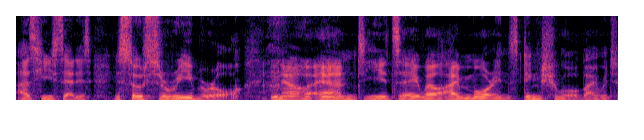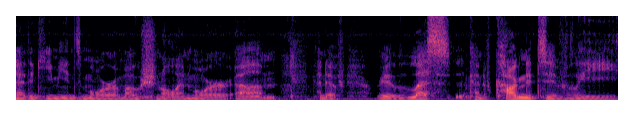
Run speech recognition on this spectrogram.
as he said, is is so cerebral, you know, and he'd say, "Well, I'm more instinctual," by which I think he means more emotional and more um, kind of uh, less kind of cognitively,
